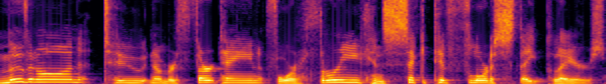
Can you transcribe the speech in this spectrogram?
Moving on to number 13 for three consecutive Florida State players.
